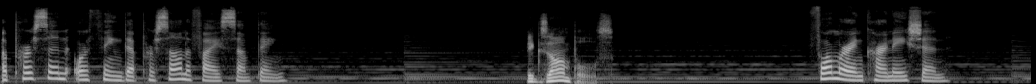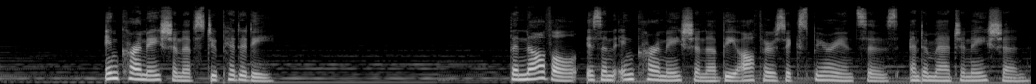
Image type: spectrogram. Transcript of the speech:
a person or thing that personifies something. Examples Former incarnation Incarnation of stupidity. The novel is an incarnation of the author's experiences and imagination.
